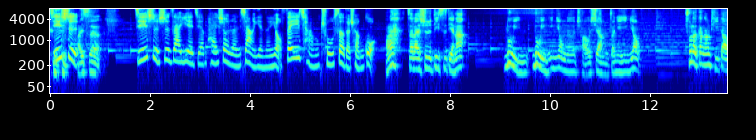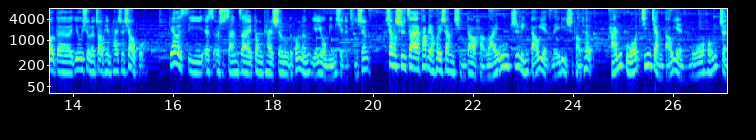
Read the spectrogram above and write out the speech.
即使 拍摄，即使是在夜间拍摄人像，也能有非常出色的成果。好了，再来是第四点啦，录影录影应用呢朝向专业应用。除了刚刚提到的优秀的照片拍摄效果。Galaxy S 二十三在动态摄录的功能也有明显的提升，像是在发表会上请到好莱坞知名导演雷利·史考特、韩国金奖导演罗洪整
